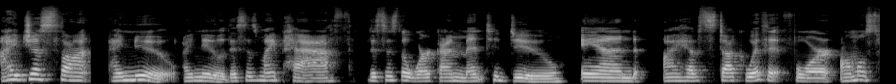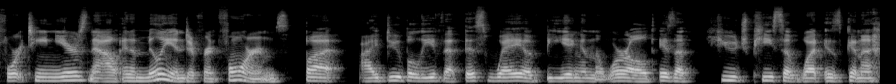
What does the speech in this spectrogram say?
I just thought, I knew, I knew this is my path. This is the work I'm meant to do. And I have stuck with it for almost 14 years now in a million different forms. But I do believe that this way of being in the world is a huge piece of what is going to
